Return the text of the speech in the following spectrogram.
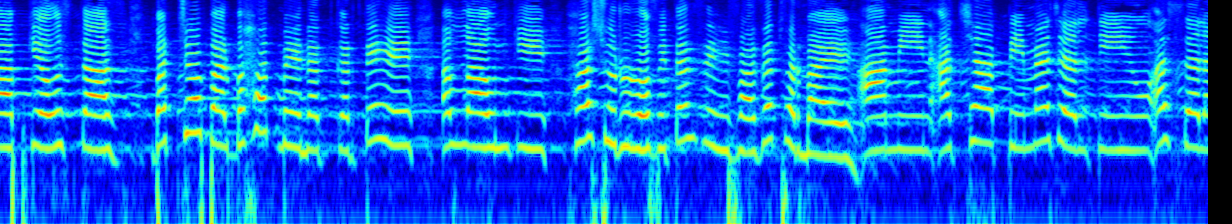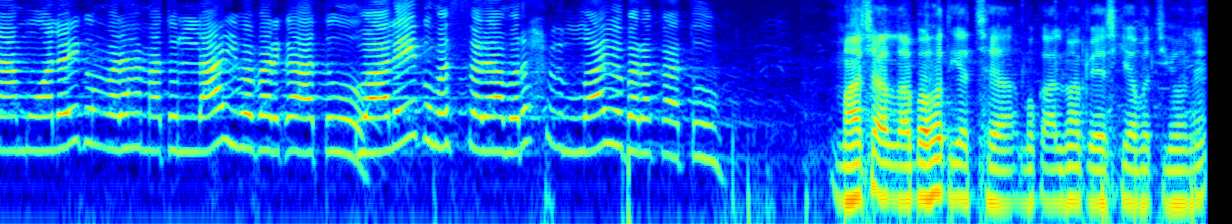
आपके उस्ताद बच्चों पर बहुत मेहनत करते हैं। अल्लाह उनकी हर शुरू फितन से हिफाजत फरमाए। आमीन। अच्छा अप्पी मैं चलती हूँ। अस्सलाम वालेकुम वरहमतुल्लाहि वबरकातुहू वालेकुम अस्सलाम वरहमतुल्लाहि वबरकातुहू माशाल्लाह बहुत ही अच्छा मुकालमा पेश किया बच्चियों ने।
